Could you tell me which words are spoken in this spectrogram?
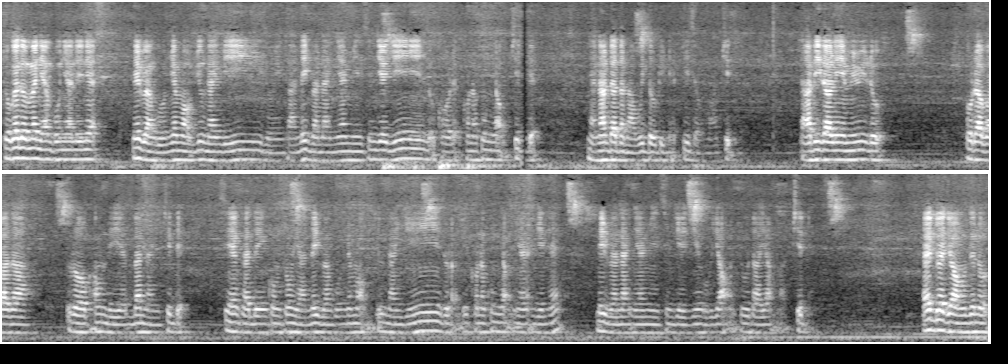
ထိုကဲ့သို့မဉ္ဇဉ်ပူဉ္ဇဉ်တွေနဲ့နိဗ္ဗာန်ကိုမျက်မှောက်ပြုနိုင်ပြီဆိုရင်ဒါနိဗ္ဗာန်ဉာဏ်မြင်စင်ကြယ်ခြင်းလို့ခေါ်တဲ့ခုနခုမြောက်ဖြစ်တဲ့ဉာဏတတနာဝိတ္တုနဲ့ပြည့်စုံမှာဖြစ်တယ်ဒါဒီသာလျင်မိမိတို့ဘုရားဘာသာသူတော်ကောင်းတွေရဲ့ဗတ်နိုင်ဖြစ်တဲ့ ဆင်းရဲခတ်သိမ်းကုံဆုံးရာနိဗ္ဗာန်ကိုမျက်မှောက်ပြုနိုင်ခြင်းဆိုတာဒီခုနှစ်ခုမြောက်ဉာဏ်အရင်နဲ့နိဗ္ဗာန်ဉာဏ်မြင်စင်ကြယ်ခြင်းကိုရအောင်ကြိုးစားရမှာဖြစ်တယ်။အဲအတွက်ကြောင့်ဦးဇင်းတို့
